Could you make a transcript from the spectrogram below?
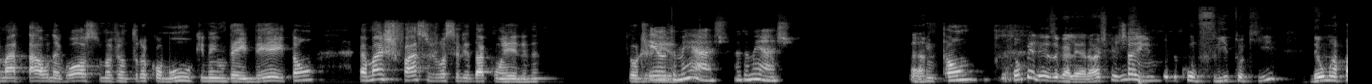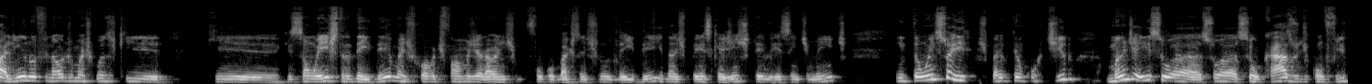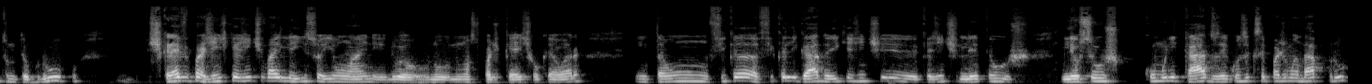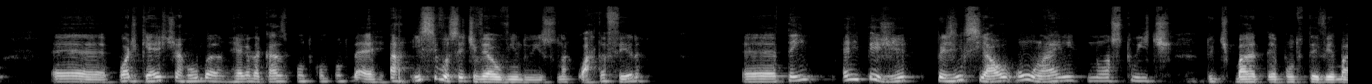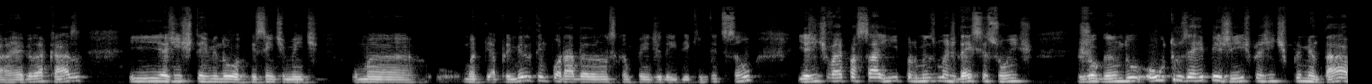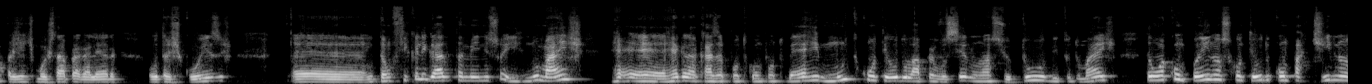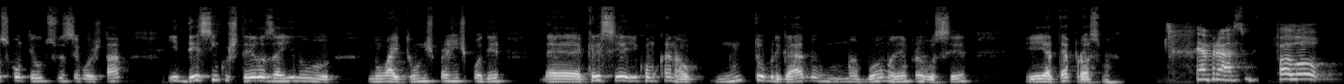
matar o negócio, uma aventura comum, que nem um D&D, então é mais fácil de você lidar com ele, né? Eu, diria. eu também acho, eu também acho. É. Então, então, beleza, galera. Eu acho que a gente teve conflito aqui, deu uma palhinha no final de umas coisas que, que, que são extra DD, mas de forma geral a gente focou bastante no DD e na experiência que a gente teve recentemente. Então é isso aí. Espero que tenham curtido. Mande aí sua, sua, seu caso de conflito no teu grupo. Escreve pra gente que a gente vai ler isso aí online no, no, no nosso podcast qualquer hora Então fica, fica ligado aí que a gente que a gente lê teus lê os seus comunicados aí, coisa que você pode mandar pro é, podcast arroba regradacasa.com.br. Ah, e se você estiver ouvindo isso na quarta-feira, é, tem RPG presencial online no nosso Twitch, twitch.tv barra regra da casa, e a gente terminou recentemente uma, uma, a primeira temporada da nossa campanha de D&D quinta edição, e a gente vai passar aí pelo menos umas 10 sessões jogando outros RPGs para a gente experimentar, para a gente mostrar para a galera outras coisas. É, então fica ligado também nisso aí. No mais, é, regradacasa.com.br, muito conteúdo lá para você no nosso YouTube e tudo mais. Então acompanhe nosso conteúdo, compartilhe nosso conteúdo se você gostar e dê cinco estrelas aí no, no iTunes para a gente poder é, crescer aí como canal. Muito obrigado, uma boa manhã para você e até a próxima. Até a próxima. Falou!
